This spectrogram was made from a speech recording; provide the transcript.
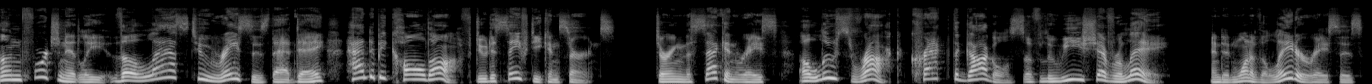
Unfortunately, the last two races that day had to be called off due to safety concerns. During the second race, a loose rock cracked the goggles of Louis Chevrolet, and in one of the later races,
